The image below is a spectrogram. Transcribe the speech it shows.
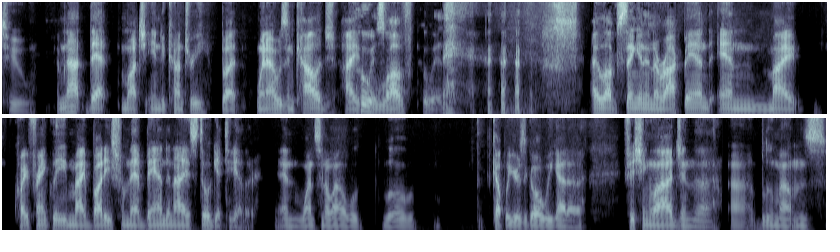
to. I'm not that much into country, but when I was in college, I Who is love Who is? I loved singing in a rock band, and my, quite frankly, my buddies from that band and I still get together. And once in a while, we'll, we'll. A couple years ago, we got a fishing lodge in the uh, Blue Mountains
